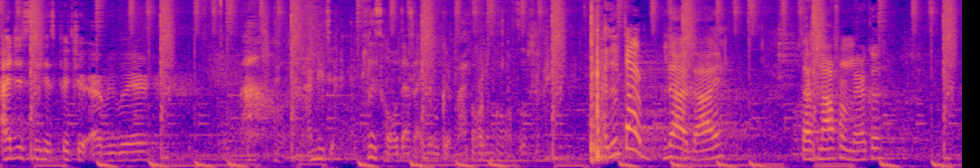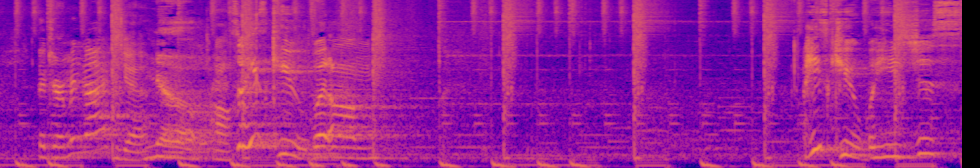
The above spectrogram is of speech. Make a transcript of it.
I just see his picture everywhere. I need to. Please hold as I go get my phone and go on social media. Is it that that guy that's not from America? The German guy? Yeah. No. Oh. So he's cute, but um. He's cute, but he's just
